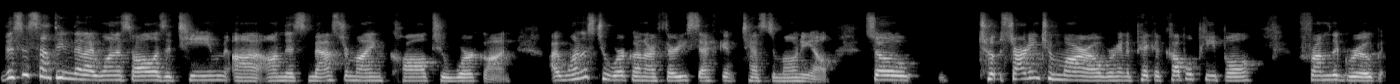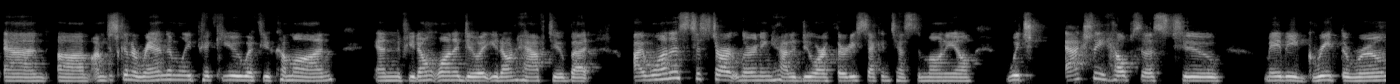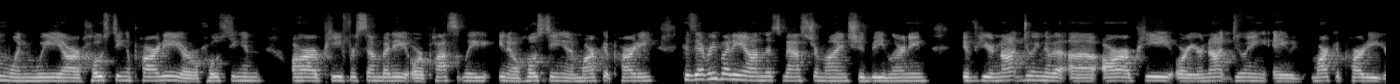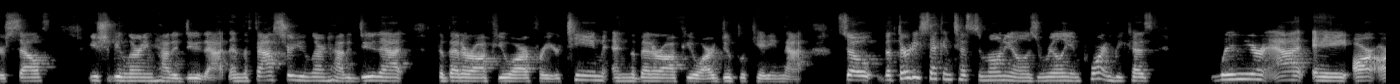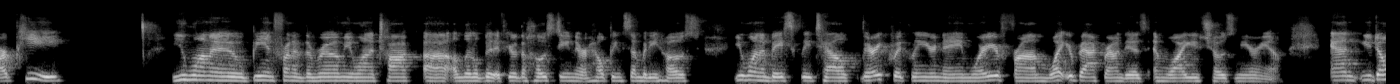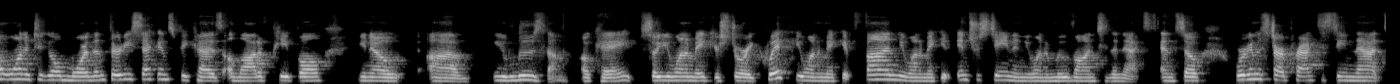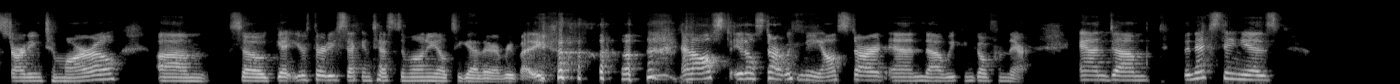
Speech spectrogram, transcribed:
this is something that I want us all as a team uh, on this mastermind call to work on. I want us to work on our 30 second testimonial. So, starting tomorrow, we're going to pick a couple people from the group, and um, I'm just going to randomly pick you if you come on. And if you don't want to do it, you don't have to. But I want us to start learning how to do our 30 second testimonial, which actually helps us to maybe greet the room when we are hosting a party or hosting an RRP for somebody or possibly you know hosting a market party. Because everybody on this mastermind should be learning. If you're not doing a, RRP or you're not doing a market party yourself you should be learning how to do that. And the faster you learn how to do that the better off you are for your team and the better off you are duplicating that. So the 30 second testimonial is really important because when you're at a RRP you want to be in front of the room you want to talk uh, a little bit. If you're the hosting or helping somebody host you want to basically tell very quickly your name where you're from what your background is and why you chose Nerium. And you don't want it to go more than 30 seconds because a lot of people you know uh, you lose them okay? So you want to make your story quick you want to make it fun you want to make it interesting and you want to move on to the next. And so we're going to start practicing that starting tomorrow. Um, so get your 30 second testimonial together, everybody. and I'll it'll start with me. I'll start, and uh, we can go from there. And um, the next thing is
